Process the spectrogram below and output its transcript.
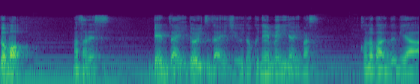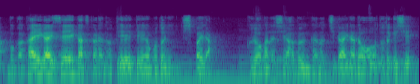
どうも、マサです。現在、ドイツ在住6年目になります。この番組は僕は海外生活からの経験をもとに失敗談、苦労話や文化の違いなどをお届けし、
